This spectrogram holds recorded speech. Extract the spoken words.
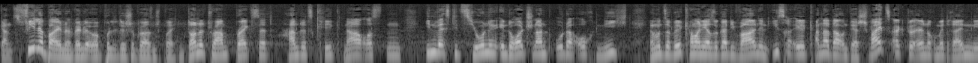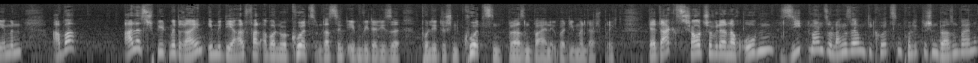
ganz viele Beine, wenn wir über politische Börsen sprechen. Donald Trump, Brexit, Handelskrieg, Nahosten, Investitionen in Deutschland oder auch nicht. Wenn man so will, kann man ja sogar die Wahlen in Israel, Kanada und der Schweiz aktuell noch mit reinnehmen. Aber alles spielt mit rein, im Idealfall aber nur kurz. Und das sind eben wieder diese politischen kurzen Börsenbeine, über die man da spricht. Der DAX schaut schon wieder nach oben. Sieht man so langsam die kurzen politischen Börsenbeine?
